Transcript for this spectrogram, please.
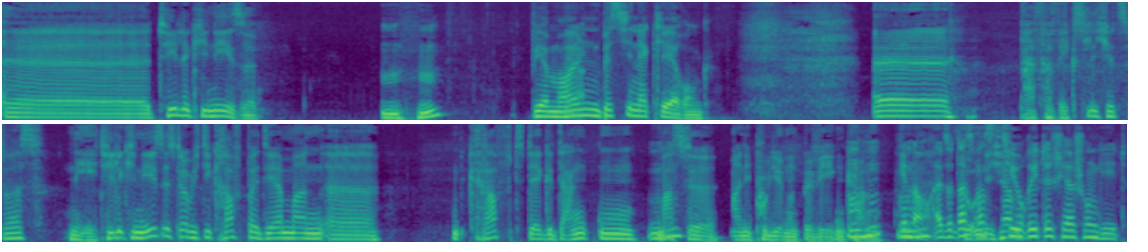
Äh, Telekinese. Mhm. Wir wollen ja. ein bisschen Erklärung. Äh, verwechsel ich jetzt was? Nee, Telekinese ist, glaube ich, die Kraft, bei der man äh, Kraft der Gedankenmasse mhm. manipulieren und bewegen kann. Mhm, genau, also das, so, was theoretisch hab, ja schon geht.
